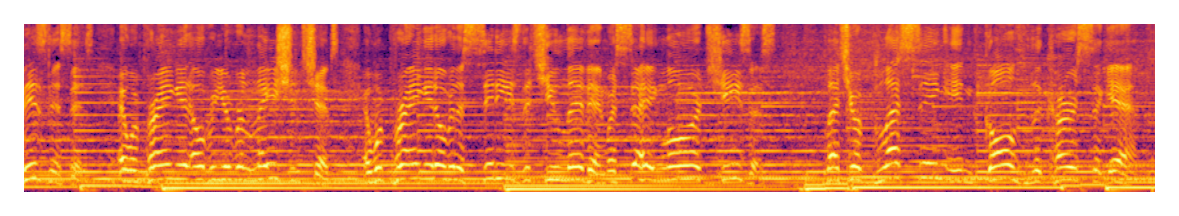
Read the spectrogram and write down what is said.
businesses, and we're praying it over your relationships, and we're praying it over the cities that you live in. We're saying, Lord Jesus, let your blessing engulf the curse again.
